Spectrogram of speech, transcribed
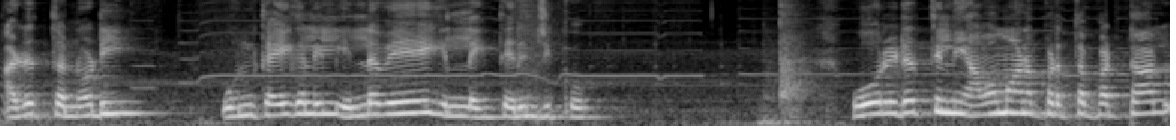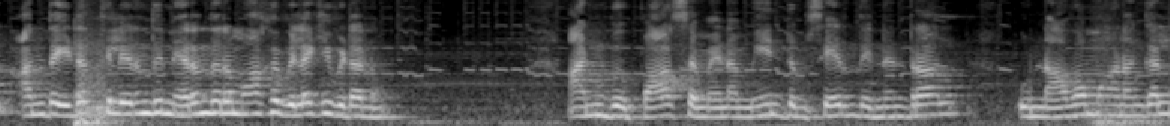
அடுத்த நொடி உன் கைகளில் இல்லவே இல்லை. தெரிஞ்சுக்கோ. ஓரிடத்தில் நீ அவமானப்படுத்தப்பட்டால் அந்த இடத்திலிருந்து நிரந்தரமாக விலகிவிடணும். அன்பு பாசம் என மீண்டும் சேர்ந்து நின்றால் உன் அவமானங்கள்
